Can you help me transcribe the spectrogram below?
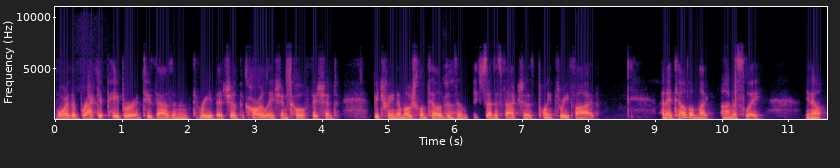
or the Brackett paper in 2003 that showed the correlation coefficient between emotional intelligence and satisfaction is 0.35. And I tell them, like, honestly, you know,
